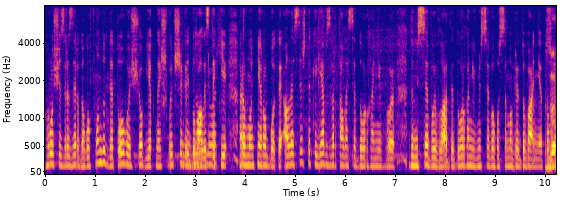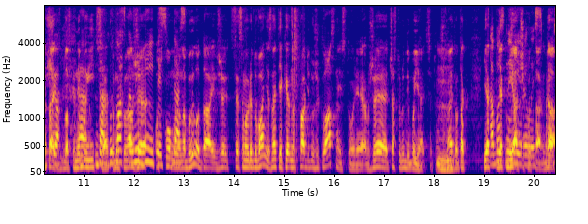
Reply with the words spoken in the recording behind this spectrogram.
гроші з резервного фонду для того, щоб якнайшвидше відбувались такі ремонтні роботи. Але все ж таки я б зверталася до органів е, до місцевої влади, до органів місцевого самоврядування. Тому Звертайтесь, що будь ласка, не е, боїться, да, будь тому що вона вже бійтесь. оскомину Да, набило, да, і вже це самоврядування, знаєте, яке насправді дуже класна історія, а вже часто люди бояться. Тому що, знаєте, отак, як, Або як м'ячик, зневірились отак. Да.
